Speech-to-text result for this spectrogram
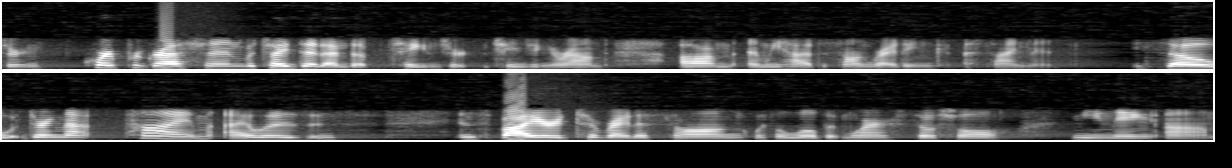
certain chord progression, which I did end up change, changing around, um, and we had a songwriting assignment. So during that time, I was in, inspired to write a song with a little bit more social meaning um,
